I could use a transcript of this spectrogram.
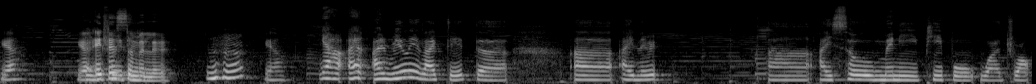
Yeah. Yeah, it is 20. similar. hmm Yeah. Yeah, I, I really liked it. The uh, I le- uh, I saw many people were draw-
